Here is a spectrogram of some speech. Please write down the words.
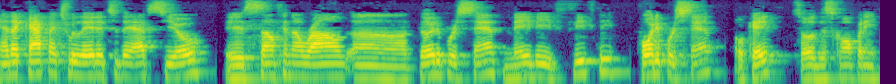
And the capex related to the FCO is something around uh, 30%, maybe 50, 40%. Okay, so this company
